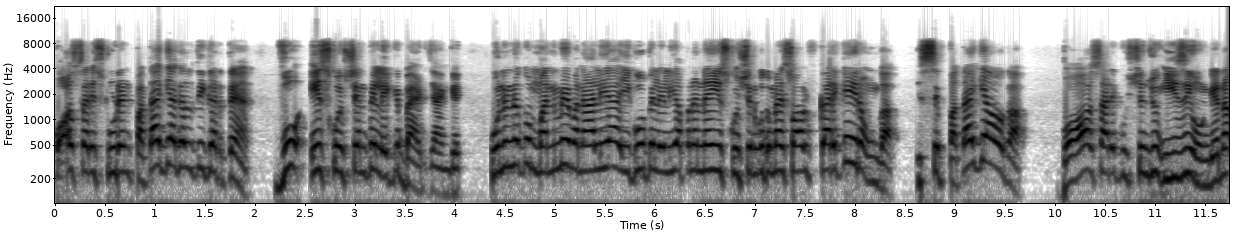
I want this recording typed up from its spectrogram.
बहुत सारे स्टूडेंट पता है क्या गलती करते हैं? वो इस क्वेश्चन पे लेके बैठ जाएँगे। उन्होंने तो मन में बना लिया ईगो पे ले लिया, अपने नहीं, इस क्वेश्चन को तो मैं सॉल्व करके ही रहूँगा। इससे पता है क्या होगा? बहुत सारे क्वेश्चन जो इजी होंगे ना,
